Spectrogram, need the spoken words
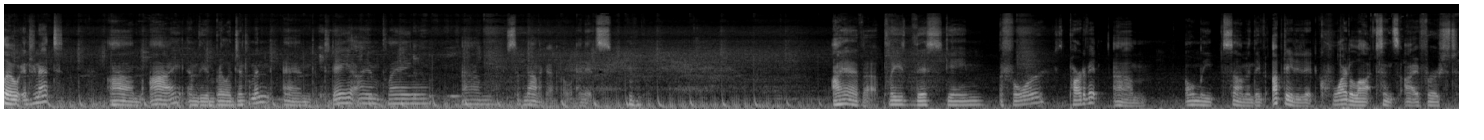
Hello, Internet. Um, I am the Umbrella Gentleman, and today I am playing um, Subnautica, oh, and it's. I have uh, played this game before, part of it, um, only some, and they've updated it quite a lot since I first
